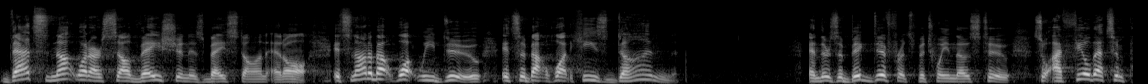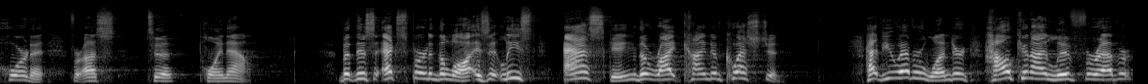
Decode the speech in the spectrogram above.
that's not what our salvation is based on at all. It's not about what we do, it's about what He's done. And there's a big difference between those two. So I feel that's important for us to point out. But this expert in the law is at least asking the right kind of question. Have you ever wondered, how can I live forever?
